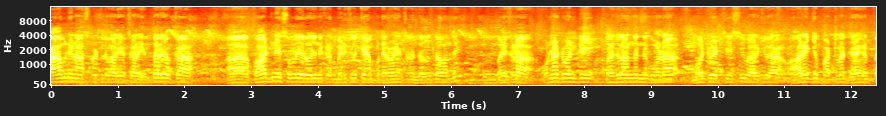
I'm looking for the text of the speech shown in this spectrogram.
కామినేని హాస్పిటల్ వారి యొక్క ఇద్దరి యొక్క కోఆర్డినేషన్లో ఈ రోజున ఇక్కడ మెడికల్ క్యాంప్ నిర్వహించడం జరుగుతూ ఉంది. మరి ఇక్కడ ఉన్నటువంటి ప్రజలందరినీ కూడా మోటివేట్ చేసి వారికి ఆరోగ్యం పట్ల జాగ్రత్త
